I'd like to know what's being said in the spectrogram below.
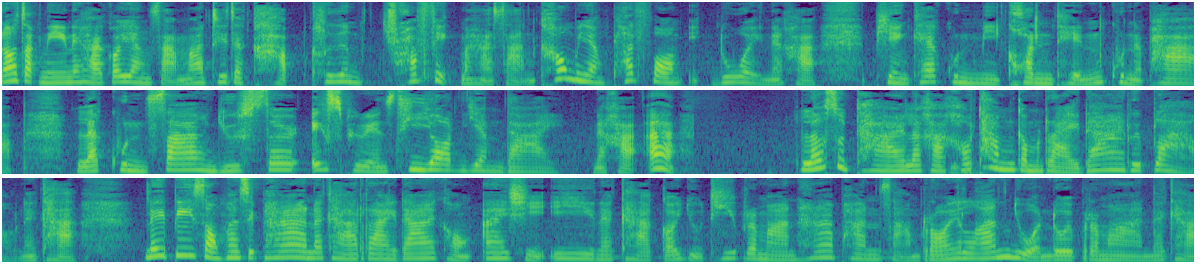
นอกจากนี้นะคะก็ยังสามารถที่จะขับเคลื่อน traffic มหาศาลเข้ามายังแพลตฟอร์มอีกด้วยนะคะ เพียงแค่คุณมีคอนเทนต์คุณภาพ และคุณสร้าง user experience ที่ยอดเยี่ยมได้นะคะอะ แล้วสุดท้ายล่ะคะเขาทำกำไรได้หรือเปล่านะคะ ในปี 2015 นะคะ รายได้ของ i อ e นะคะ ก็อยู่ที่ประมาณ 5,300 ล้านหยวนโดยประมาณนะคะ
